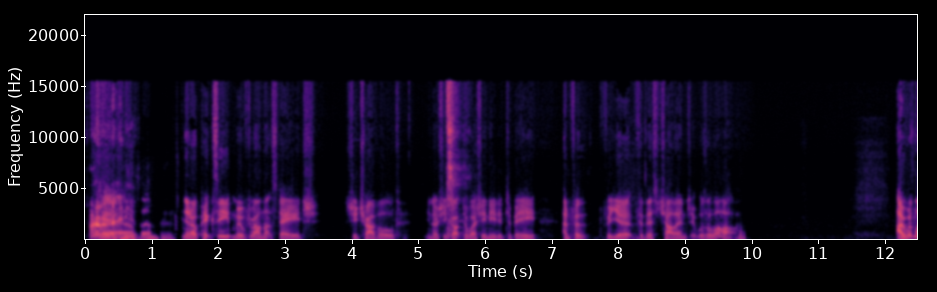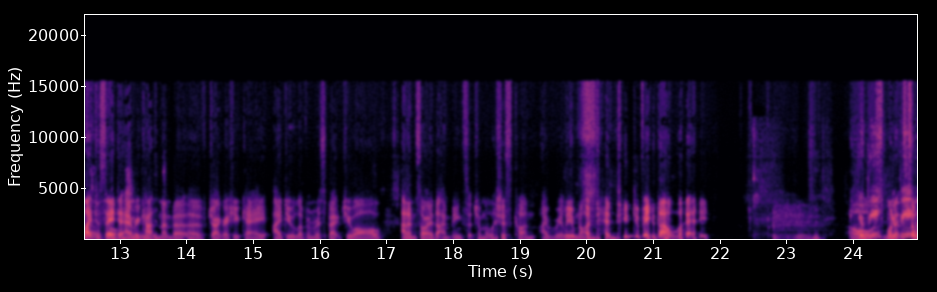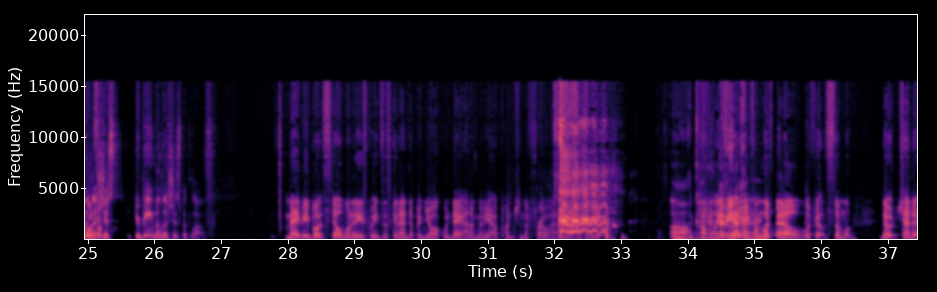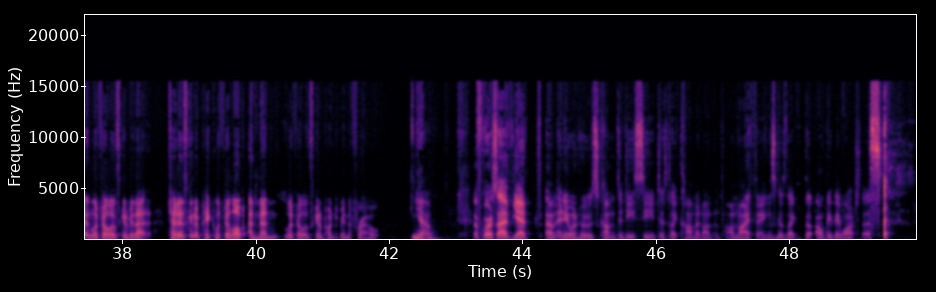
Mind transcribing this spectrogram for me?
I don't remember any of them. Hmm. You know, Pixie moved around that stage. She traveled. You know, she got to where she needed to be, and for for your for this challenge, it was a lot. I would like Yeah, to say to every cast member of Drag Race UK, I do love and respect you all, and I'm sorry that I'm being such a malicious cunt. I really am not intending to be that way. you're Oh, being you're being someone from- malicious. You're being malicious with love. Maybe, but still, one of these queens is going to end up in York one day, and I'm going to get a punch in the throat at a meet and greet. Oh, I can't wait. I mean, maybe from. Le Fil. LaPhil, someone. No, Cheddar and Le Fil is going to be that. Cheddar's going to pick Le Fil up, and then Le Fil is going to punch me in the throat. Yeah. Of course, I've yet um, anyone who's come to DC to like comment on on my things because like the, I don't think they watch this.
